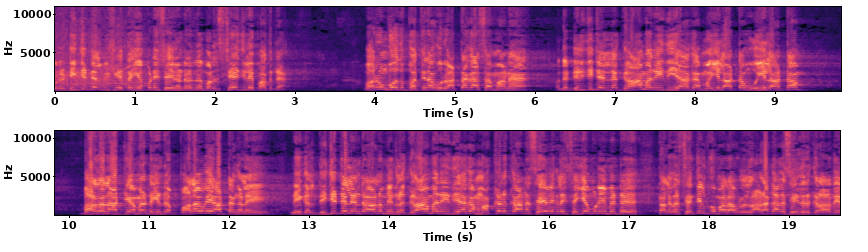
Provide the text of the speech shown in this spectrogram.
ஒரு டிஜிட்டல் விஷயத்தை எப்படி செய்யணுன்றது ஸ்டேஜிலே பார்த்துட்டேன். வரும்போது பார்த்தீங்கன்னா ஒரு அட்டகாசமான அந்த டிஜிட்டலில் கிராம ரீதியாக மயிலாட்டம் ஒயிலாட்டம் பரதநாட்டியம் என்ற பல வகை ஆட்டங்களை நீங்கள் டிஜிட்டல் என்றாலும் எங்கள் கிராம ரீதியாக மக்களுக்கான சேவைகளை செய்ய முடியும் என்று தலைவர் செந்தில்குமார் அவர்கள் அழகாக செய்திருக்கிறார். அதை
